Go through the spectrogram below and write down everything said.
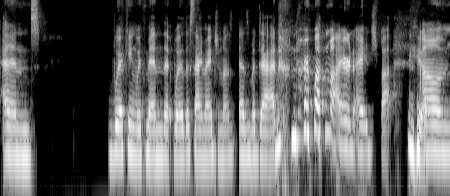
and working with men that were the same age as my, dad no one my own age but Yeah. um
